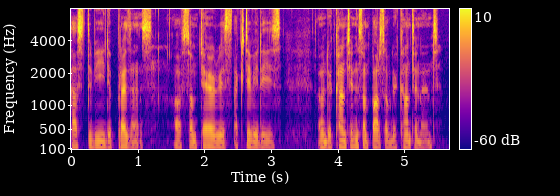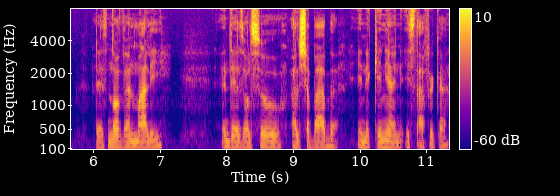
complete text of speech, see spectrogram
has to be the presence of some terrorist activities on the continent, some parts of the continent. There's northern Mali, and there's also Al Shabaab in Kenya and East Africa,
